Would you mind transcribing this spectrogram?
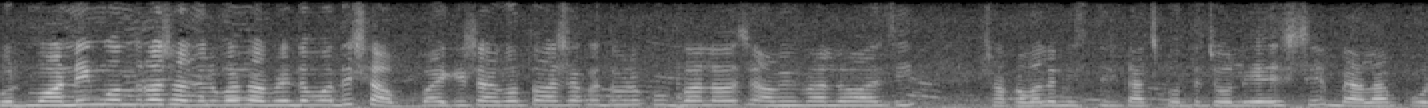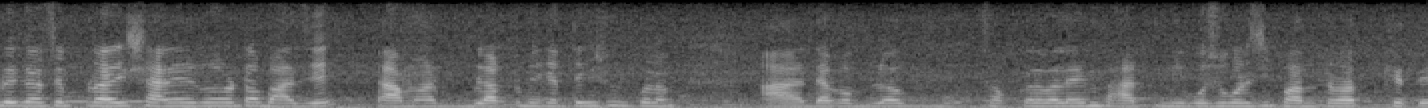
গুড মর্নিং বন্ধুরা সজলবার ফ্যামিলিদের মধ্যে সবাইকে স্বাগত। আশা করি তোমরা খুব ভালো আছো, আমি ভালো আছি। সকালবেলা মিস্ত্রির কাজ করতে চলে এসেছে, বেলা পড়ে গেছে প্রায় সাড়ে এগারোটা বাজে, তা আমার ব্লগটা আমি এখান থেকে শুরু করলাম। আর দেখো ব্লগ সকালবেলায় আমি ভাত নিয়ে বসে পড়েছি, পান্তা ভাত খেতে।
